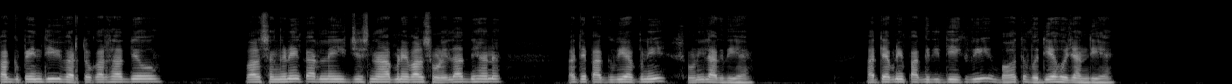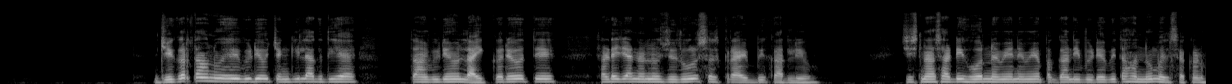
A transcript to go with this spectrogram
ਪੱਗ ਪੈਨ ਦੀ ਵੀ ਵਰਤੋਂ ਕਰ ਸਕਦੇ ਹੋ। ਵਾਲ ਸੰਘਣੇ ਕਰਨ ਲਈ ਜਿਸ ਨਾਲ ਆਪਣੇ ਵਾਲ ਸੋਹਣੇ ਲੱਗਦੇ ਹਨ ਅਤੇ ਪੱਗ ਵੀ ਆਪਣੀ ਸੋਹਣੀ ਲੱਗਦੀ ਹੈ ਅਤੇ ਆਪਣੀ ਪੱਗ ਦੀ ਦੇਖ ਵੀ ਬਹੁਤ ਵਧੀਆ ਹੋ ਜਾਂਦੀ ਹੈ। ਜੇਕਰ ਤੁਹਾਨੂੰ ਇਹ ਵੀਡੀਓ ਚੰਗੀ ਲੱਗਦੀ ਹੈ, ਤਾਂ ਵੀਡੀਓ ਨੂੰ ਲਾਈਕ ਕਰਿਓ ਤੇ ਸਾਡੇ ਚੈਨਲ ਨੂੰ ਜ਼ਰੂਰ ਸਬਸਕ੍ਰਾਈਬ ਵੀ ਕਰ ਲਿਓ, ਜਿਸ ਨਾਲ ਸਾਡੀ ਹੋਰ ਨਵੀਆਂ-ਨਵੀਆਂ ਪੱਗਾਂ ਦੀ ਵੀਡੀਓ ਵੀ ਤੁਹਾਨੂੰ ਮਿਲ ਸਕਣ।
